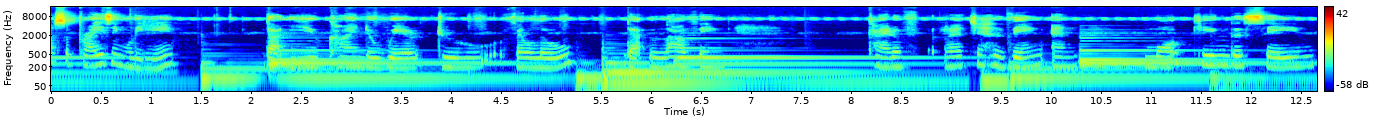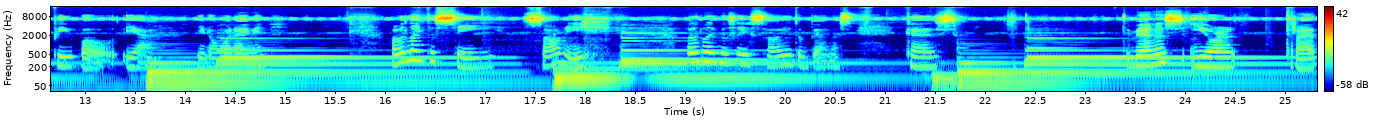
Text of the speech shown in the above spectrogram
not surprisingly that you kinda were to fellow that loving kind of thing and mocking the same people. Yeah, you know what I mean? I would like to say sorry. I would like to say sorry to be honest, because to be honest, your thread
